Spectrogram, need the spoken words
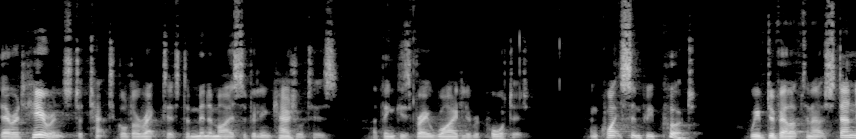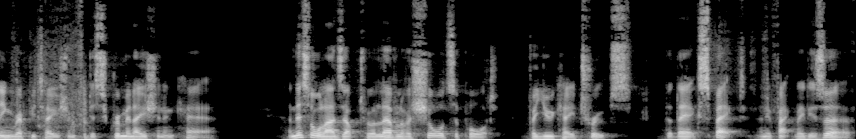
Their adherence to tactical directives to minimise civilian casualties, I think, is very widely reported. And quite simply put, we've developed an outstanding reputation for discrimination and care. And this all adds up to a level of assured support for UK troops that they expect, and in fact they deserve.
